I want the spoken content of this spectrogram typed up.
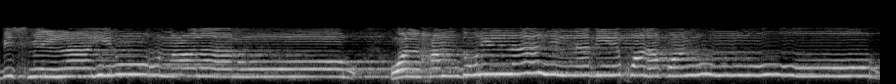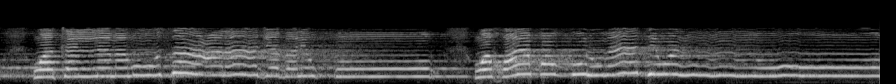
بسم الله نور على نور. والحمد لله الذي خلق النور. وكلم موسى على جبل الطور. وخلق الظلمات والنور.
